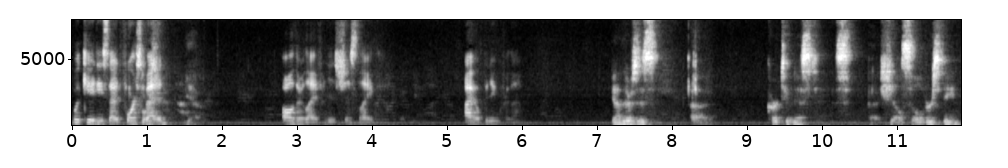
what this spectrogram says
what Katie said force Force fed Yeah, all their life and it's just like eye opening for them. yeah. There's this uh, cartoonist, uh, Shel Silverstein.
